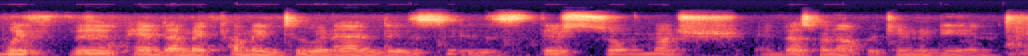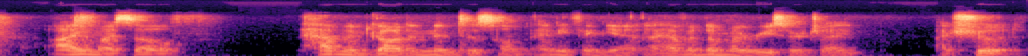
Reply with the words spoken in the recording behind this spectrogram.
with the pandemic coming to an end is is there's so much investment opportunity and I myself haven't gotten into some anything yet. I haven't done my research. I I should.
